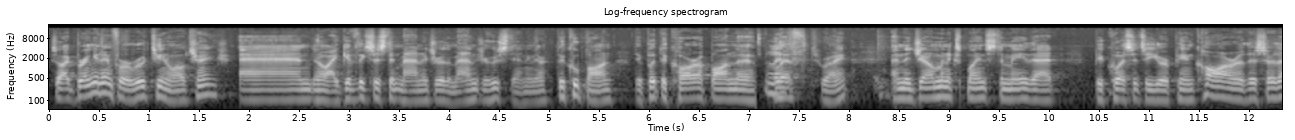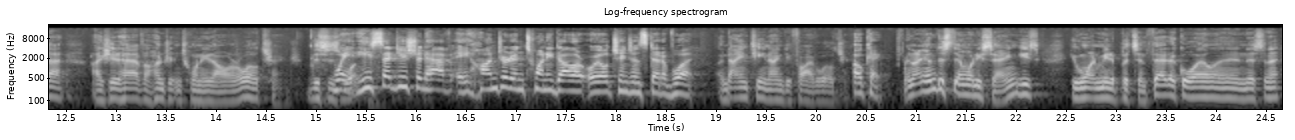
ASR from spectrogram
So I bring it in for a routine oil change, and you know I give the assistant manager, the manager who's standing there, the coupon. They put the car up on the lift, Lift. right? And the gentleman explains to me that because it's a European car or this or that, I should have a $120 oil change. This is Wait, what, he said you should have a $120 oil change instead of what? a 1995 oil change. Okay. And I understand what he's saying. He's he wanted me to put synthetic oil in and this and that,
